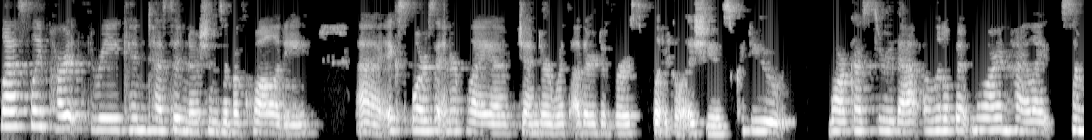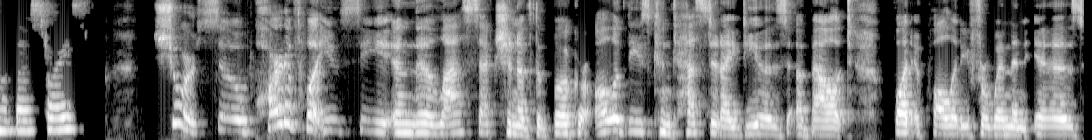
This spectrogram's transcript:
Lastly, part three contested notions of equality uh, explores the interplay of gender with other diverse political issues. Could you walk us through that a little bit more and highlight some of those stories? Sure. So, part of what you see in the last section of the book are all of these contested ideas about what equality for women is,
